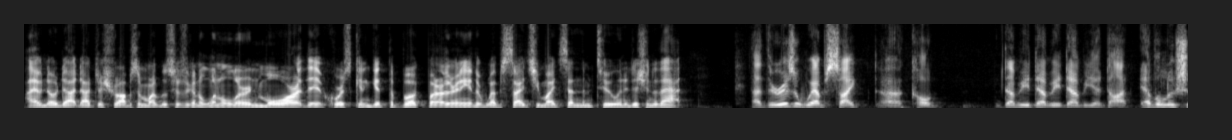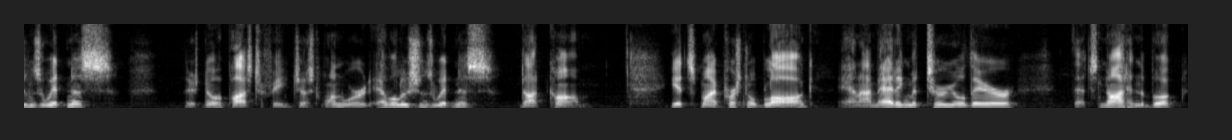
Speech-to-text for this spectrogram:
I have no doubt Dr. Schwab, some of our listeners are going to want to learn more. They, of course, can get the book, but are there any other websites you might send them to in addition to that? Uh, there is a website uh, called www.evolutionswitness. There's no apostrophe, just one word, evolutionswitness.com. It's my personal blog, and I'm adding material there that's not in the book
